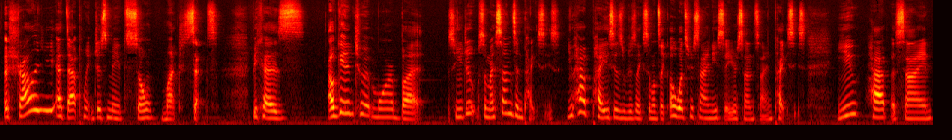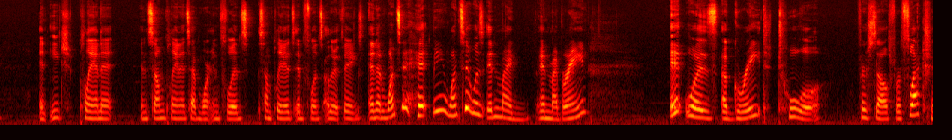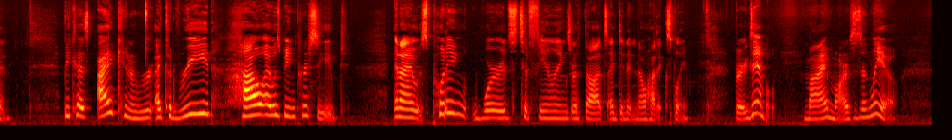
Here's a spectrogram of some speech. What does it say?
Astrology at that point just made so much sense because I'll get into it more, but so you do so my sun's in Pisces. You have Pisces, which is like someone's like, Oh, what's your sign? You say your sun sign Pisces. You have a sign in each planet and some planets have more influence some planets influence other things and then once it hit me once it was in my in my brain it was a great tool for self-reflection because i can re- i could read how i was being perceived and i was putting words to feelings or thoughts i didn't know how to explain for example my mars is in leo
